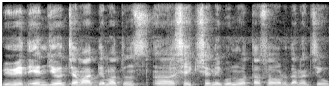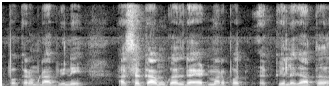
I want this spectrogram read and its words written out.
विविध एन जी ओच्या माध्यमातून शैक्षणिक गुणवत्ता संवर्धनाचे उपक्रम राबविणे असं कामकाज डायटमार्फत केलं जातं.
